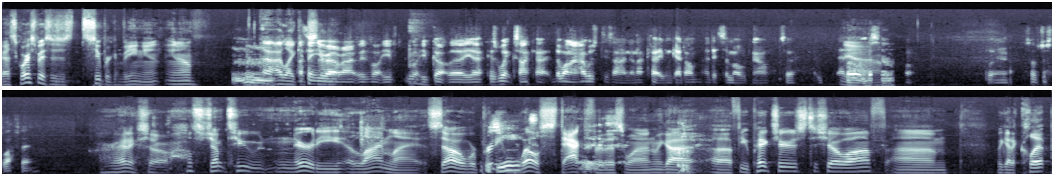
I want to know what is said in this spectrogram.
Yeah, Squarespace is just super convenient, you know. Mm. I, I like it. I think so- you're all right with what you've what you've got there, yeah. Because Wix, I can't. The one I was designing, I can't even get on editor mode now. To edit Yeah. it. but yeah, so I've just left it. Alrighty, so let's jump to nerdy limelight. So we're pretty well stacked for this one. We got a few pictures to show off. Um, we got a clip,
